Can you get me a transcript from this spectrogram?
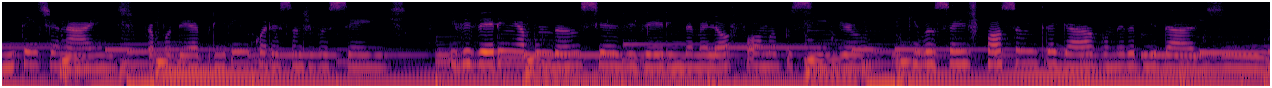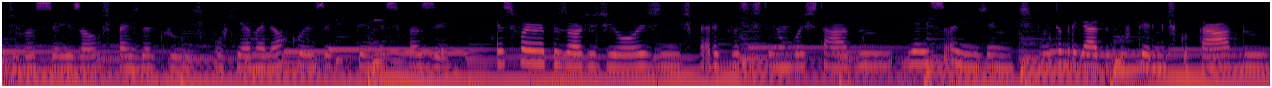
intencionais, para poder abrirem o coração de vocês e viverem em abundância, viverem da melhor forma possível e que vocês possam entregar a vulnerabilidade de vocês aos pés da cruz, porque é a melhor coisa que tem a se fazer. Esse foi o episódio de hoje. Espero que vocês tenham gostado. E é isso aí, gente. Muito obrigada por terem escutado.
